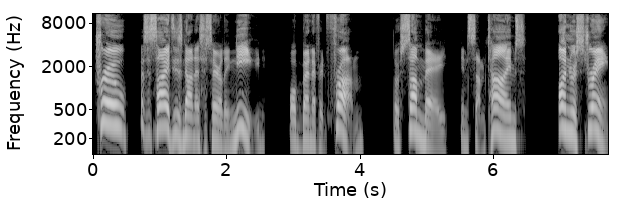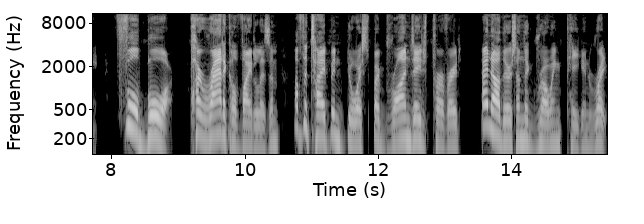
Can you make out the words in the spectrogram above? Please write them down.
True, a society does not necessarily need, or benefit from, though some may, in some times, unrestrained, full bore, piratical vitalism of the type endorsed by Bronze Age pervert and others on the growing pagan right.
